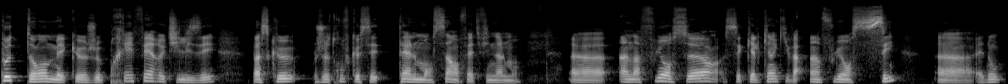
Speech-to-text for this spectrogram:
peu de temps, mais que je préfère utiliser parce que je trouve que c'est tellement ça en fait finalement. Euh, un influenceur, c'est quelqu'un qui va influencer, euh, et donc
